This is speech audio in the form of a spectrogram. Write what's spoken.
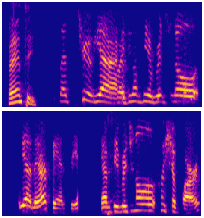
Fancy. That's true. Yeah, I do have the original. Yeah, they are fancy. I have the original push up bars.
